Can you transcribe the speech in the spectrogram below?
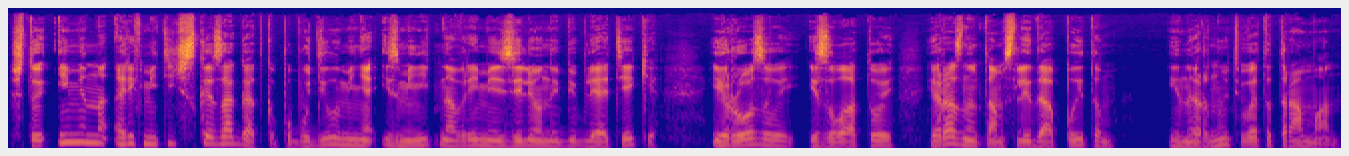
что именно арифметическая загадка побудила меня изменить на время зеленой библиотеки и розовой, и золотой, и разным там следопытом, и нырнуть в этот роман.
